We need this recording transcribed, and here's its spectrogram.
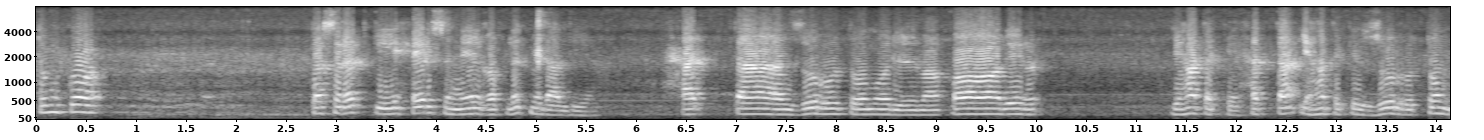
تم کو کثرت کی حرص نے غفلت میں ڈال دیا۔ حتی زرتم المقابر۔ یہاں تک کہ حتی یہاں تک کہ ضرور تم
